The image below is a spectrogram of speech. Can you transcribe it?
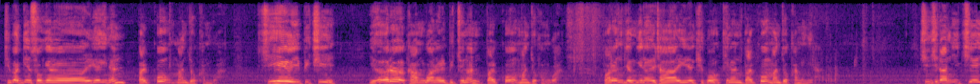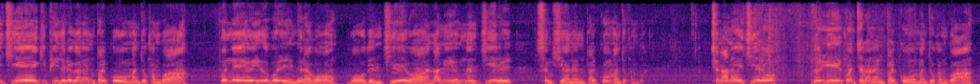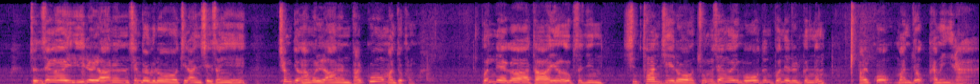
뒤바뀐 소견을 여인은 밝고 만족함과 지혜의 빛이 여러 감관을 비추는 밝고 만족함과 바른 정진을 잘 일으키고 키는 밝고 만족함이니라. 진실한 이치의 지혜에 깊이 들어가는 밝고 만족함과 번뇌의 업을 멸하고 모든 지혜와 남이 없는 지혜를 성취하는 밝고 만족함과 천안의 지혜로 널리 관찰하는 밝고 만족함과 전생의 일을 아는 생각으로 지난 세상이 청정함을 아는 밝고 만족함과 번뇌가 다하여 없어진 신통한 지혜로 중생의 모든 번뇌를 끊는 밝고 만족함이니라.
